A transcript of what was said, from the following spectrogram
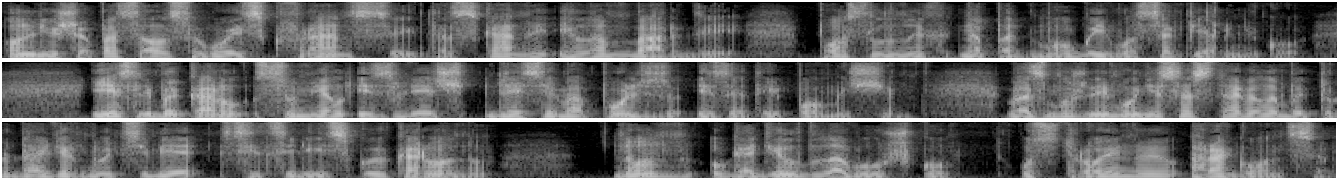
Он лишь опасался войск Франции, Тосканы и Ломбардии, посланных на подмогу его сопернику. Если бы Карл сумел извлечь для себя пользу из этой помощи, возможно, ему не составило бы труда вернуть себе сицилийскую корону, но он угодил в ловушку, устроенную арагонцем.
